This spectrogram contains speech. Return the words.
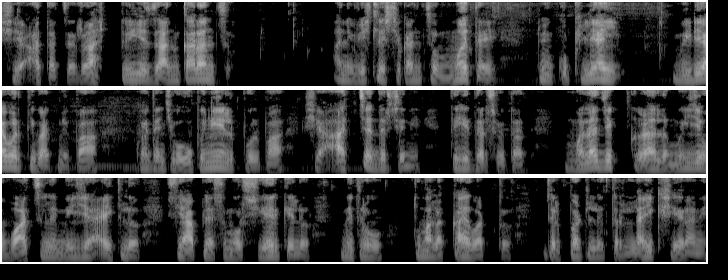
हे आताचं राष्ट्रीय जाणकारांचं आणि विश्लेषकांचं मत आहे. तुम्ही कुठल्याही मीडियावरती बातमी पहा किंवा त्यांची ओपिनियन पोल पहा हे आजच्या दर्शनी तेही दर्शवतात. मला जे कळालं मी जे वाचलं मी जे ऐकलं ते आपल्यासमोर शेअर केलं मित्र तुम्हाला काय वाटतं? जर पटलं तर लाईक शेअर आणि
